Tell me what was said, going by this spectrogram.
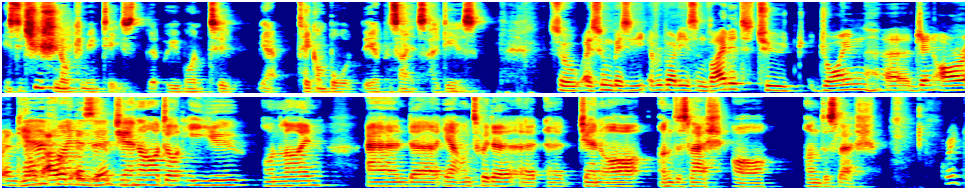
institutional communities that we want to, yeah, take on board the open science ideas. So I assume basically everybody is invited to join uh, GenR and yeah, help out. Find us at genr.eu online and uh, yeah, on Twitter at, at genr under slash r under slash. Great.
